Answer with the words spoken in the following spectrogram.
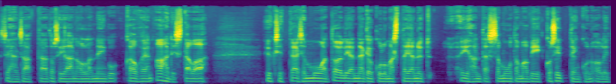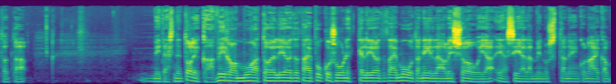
sehän saattaa tosiaan olla niin kuin kauhean ahdistavaa yksittäisen muotoilijan näkökulmasta ja nyt ihan tässä muutama viikko sitten, kun oli tota, mitäs ne olikaan, Viron muotoilijoita tai pukusuunnittelijoita tai muuta, niillä oli show ja, ja siellä minusta niin kuin aika mm,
